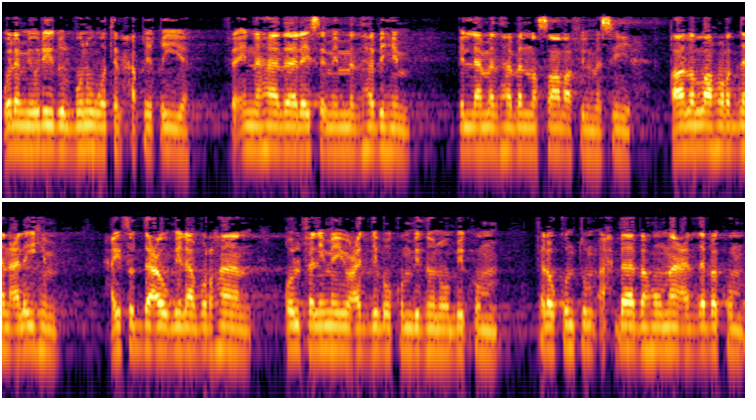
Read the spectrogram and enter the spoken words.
ولم يريدوا البنوة الحقيقية فإن هذا ليس من مذهبهم إلا مذهب النصارى في المسيح. قال الله ردا عليهم حيث ادعوا بلا برهان قل فلم يعذبكم بذنوبكم؟ فلو كنتم أحبابه ما عذبكم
